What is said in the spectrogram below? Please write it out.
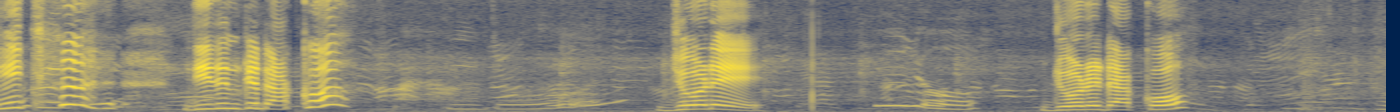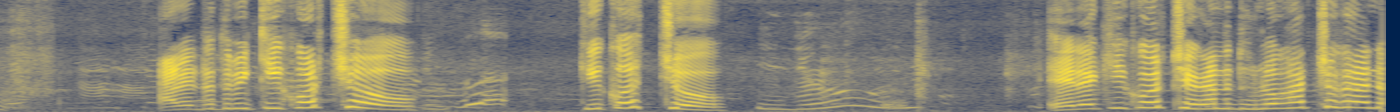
দিদুন দিদুনকে ডাকো। জোরে। জোরে ডাকো। আর এটা তুমি কি করছ? কি করছ? এটা কি করছ? এখানে ধুলো খাচ্ছ কেন?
